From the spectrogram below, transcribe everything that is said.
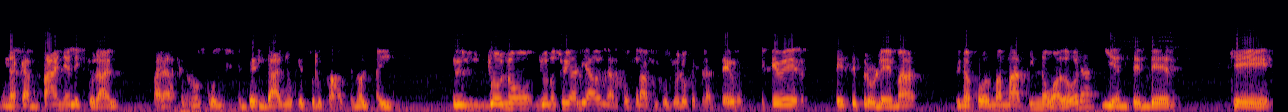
una campaña electoral para hacernos conscientes del daño que esto le estaba haciendo al país yo no, yo no soy aliado del narcotráfico, yo lo que planteo es que ver este problema de una forma más innovadora y entender que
